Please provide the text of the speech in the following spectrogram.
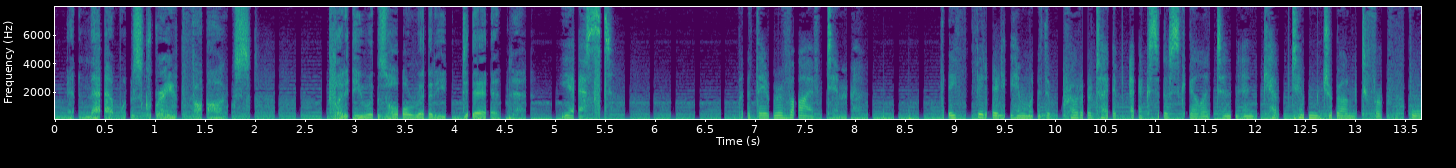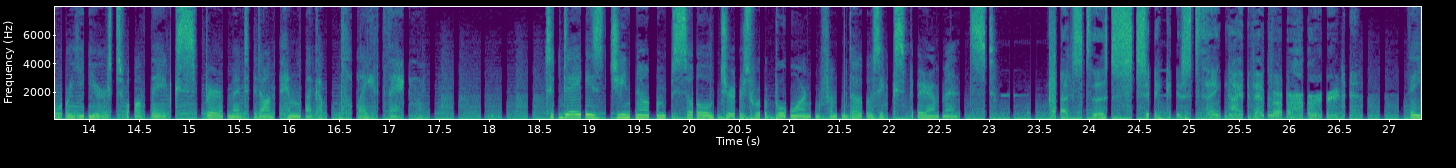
And that was Gray Fox? But he was already dead. They fitted him with a prototype exoskeleton and kept him drugged for four years while they experimented on him like a plaything. Today's genome soldiers were born from those experiments. That's the sickest thing I've ever heard. They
